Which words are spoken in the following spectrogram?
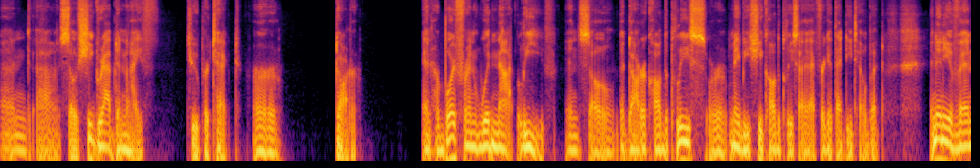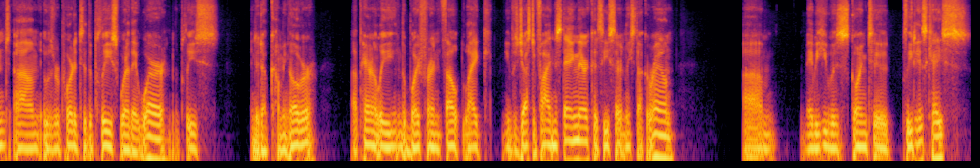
And uh, so she grabbed a knife to protect her daughter. And her boyfriend would not leave. And so the daughter called the police, or maybe she called the police. I, I forget that detail. But in any event, um, it was reported to the police where they were. The police ended up coming over. Apparently, the boyfriend felt like he was justified in staying there because he certainly stuck around. Um, maybe he was going to plead his case.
